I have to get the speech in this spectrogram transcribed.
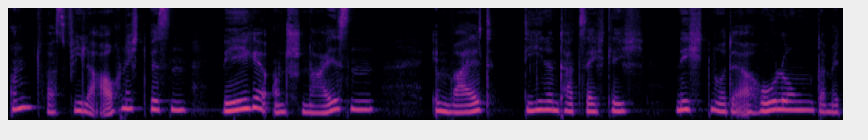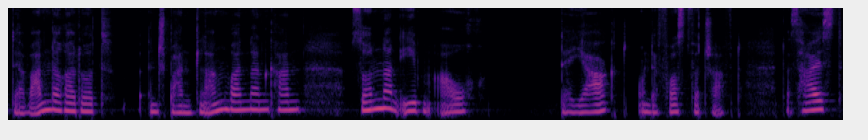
Und was viele auch nicht wissen, Wege und Schneisen im Wald dienen tatsächlich nicht nur der Erholung, damit der Wanderer dort entspannt langwandern kann, sondern eben auch der Jagd und der Forstwirtschaft. Das heißt,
